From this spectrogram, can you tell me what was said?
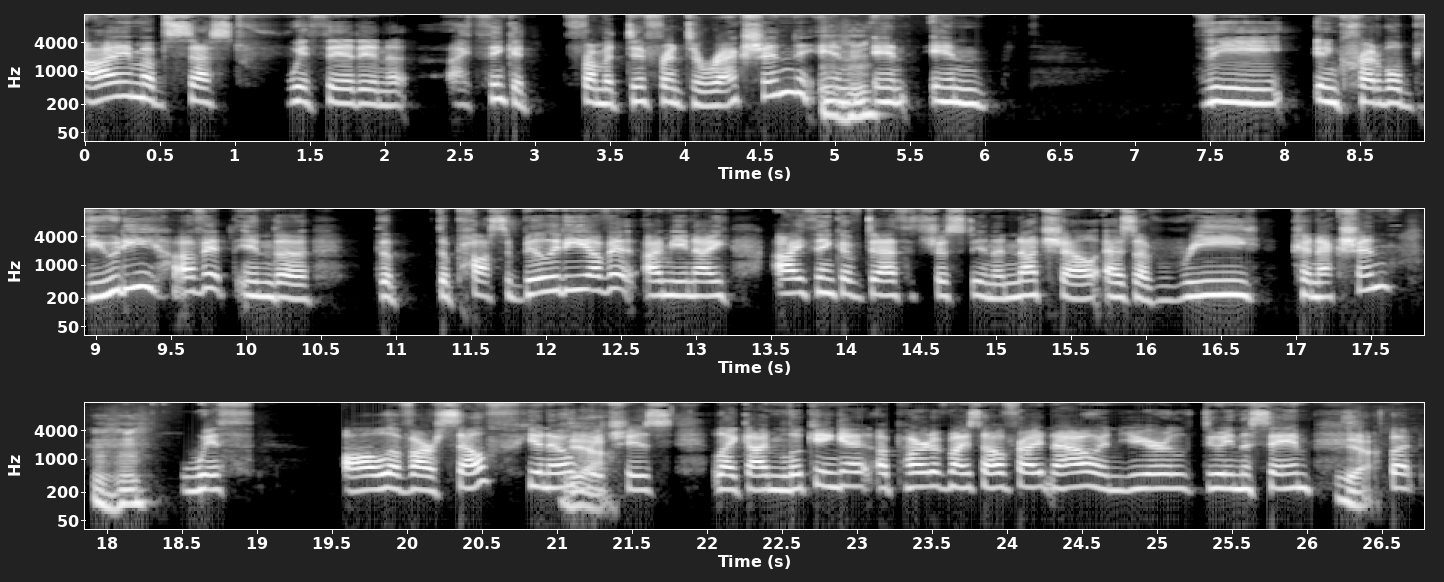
I'm obsessed with it in, a, I think, it from a different direction in mm-hmm. in in the incredible beauty of it, in the the possibility of it. I mean, I I think of death just in a nutshell as a reconnection mm-hmm. with all of ourself, you know, yeah. which is like I'm looking at a part of myself right now and you're doing the same. Yeah. But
